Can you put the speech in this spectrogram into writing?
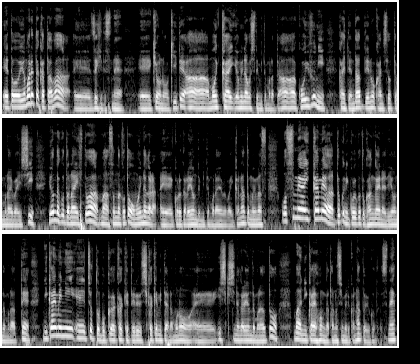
えっ、と、読まれた方は、えー、ぜひですね、え今日のを聞いて、ああ、もう一回読み直してみてもらって、ああ、こういうふうに書いてんだっていうのを感じ取ってもらえばいいし、読んだことない人は、まあ、そんなことを思いながら、えこれから読んでみてもらえればいいかなと思います。おすすめは1回目は特にこういうこと考えないで読んでもらって、2回目に、えー、ちょっと僕がかけてる仕掛けみたいなものを、えー、意識しながら読んでもらうと、まあ2回本が楽しめるかなということですね。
